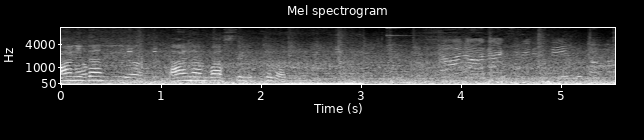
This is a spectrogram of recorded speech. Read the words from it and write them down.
Aniden aynen bastı gitti bak. Yani araç benim değil ki babamın.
